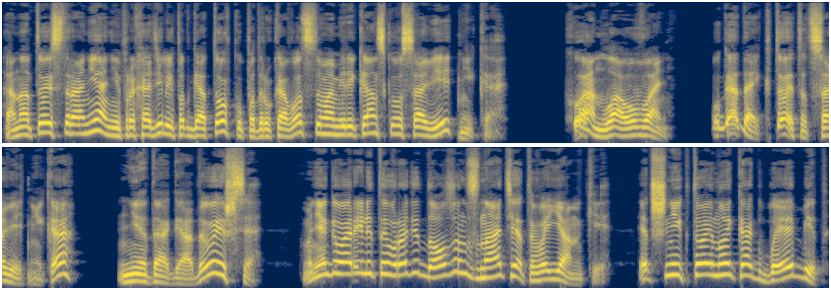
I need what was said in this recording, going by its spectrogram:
а на той стороне они проходили подготовку под руководством американского советника. Хуан Лао Вань, угадай, кто этот советник, а? «Не догадываешься? Мне говорили, ты вроде должен знать этого Янки. Это ж никто иной, как Бэббит.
